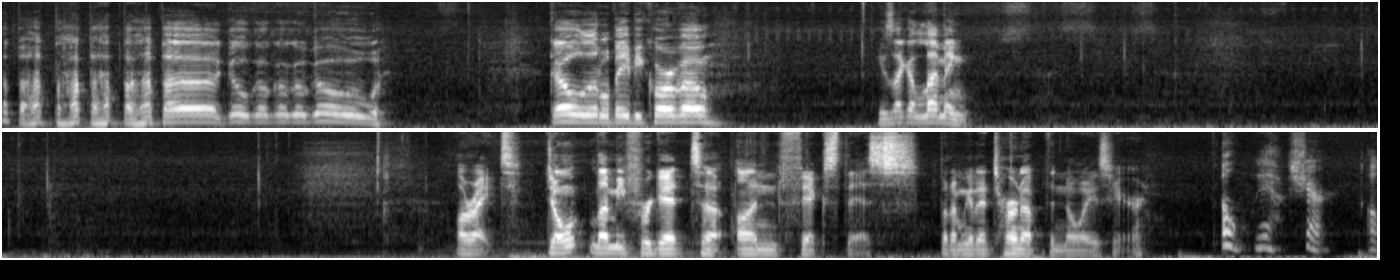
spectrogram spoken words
Huppa, huppa, huppa, huppa, huppa. Go, go, go, go, go. Go, little baby Corvo. He's like a lemming. All right. Don't let me forget to unfix this, but I'm going to turn up the noise here. Oh, yeah, sure. Oh,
